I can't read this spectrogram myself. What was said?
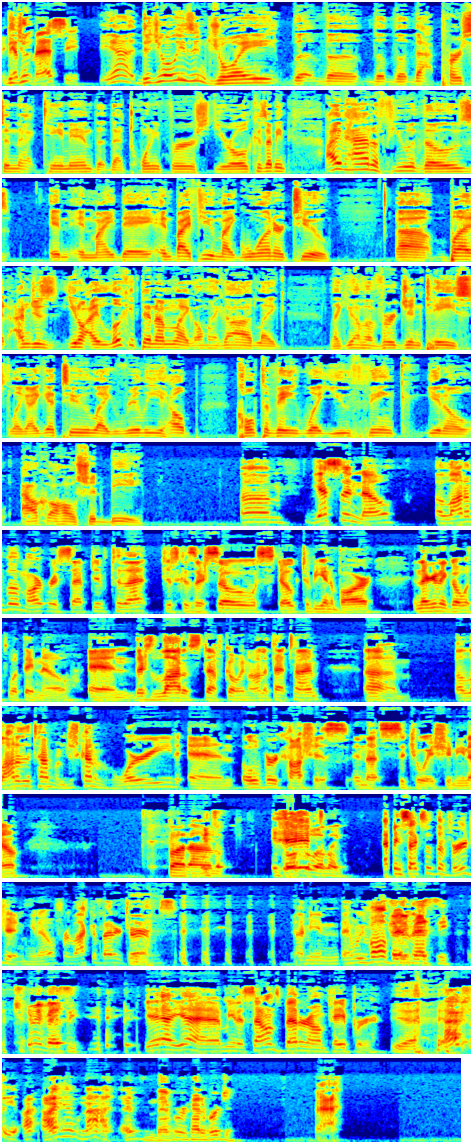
It Did gets you- messy. Yeah. Did you always enjoy the the the, the that person that came in that that twenty first year old? Because I mean, I've had a few of those in in my day, and by few, like one or two. Uh, but I'm just you know I look at them, I'm like, oh my god, like like you have a virgin taste. Like I get to like really help cultivate what you think you know alcohol should be. Um, yes and no. A lot of them aren't receptive to that just because they're so stoked to be in a bar and they're going to go with what they know. And there's a lot of stuff going on at that time. Um, a lot of the time, I'm just kind of worried and overcautious in that situation, you know? But, um, It's, it's also a, like having sex with a virgin, you know, for lack of better Yeah. terms. I mean, and we've all been messy. Very messy. Yeah, yeah. I mean, it sounds better on paper. Yeah. Actually, I, I have not. I've never had a virgin. Ah,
